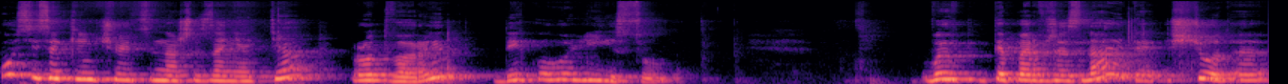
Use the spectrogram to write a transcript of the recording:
Ось і закінчується наше заняття про тварин дикого лісу. Ви тепер вже знаєте, що, е,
